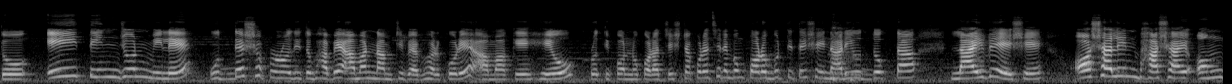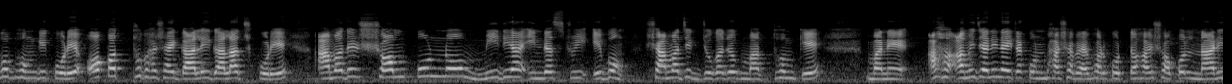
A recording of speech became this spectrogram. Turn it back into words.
তো এই তিনজন মিলে উদ্দেশ্য প্রণোদিতভাবে আমার নামটি ব্যবহার করে আমাকে হেও প্রতিপন্ন করার চেষ্টা করেছেন এবং পরবর্তীতে সেই নারী উদ্যোক্তা লাইভে এসে অশালীন ভাষায় অঙ্গভঙ্গি করে, অকথ্য ভাষায় গালি গালাজ করে আমাদের সম্পূর্ণ মিডিয়া ইন্ডাস্ট্রি এবং সামাজিক যোগাযোগ মাধ্যমকে মানে আমি জানি না এটা কোন ভাষা ব্যবহার করতে হয়। সকল নারী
